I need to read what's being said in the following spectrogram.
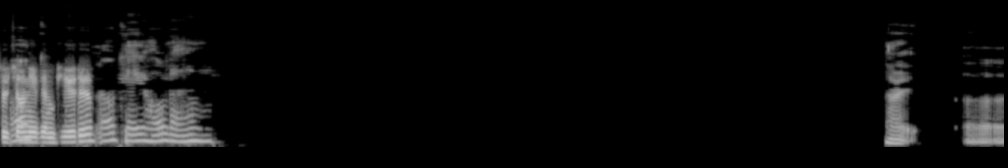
Switch on your computer. Okay, hold on. All right. Uh,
